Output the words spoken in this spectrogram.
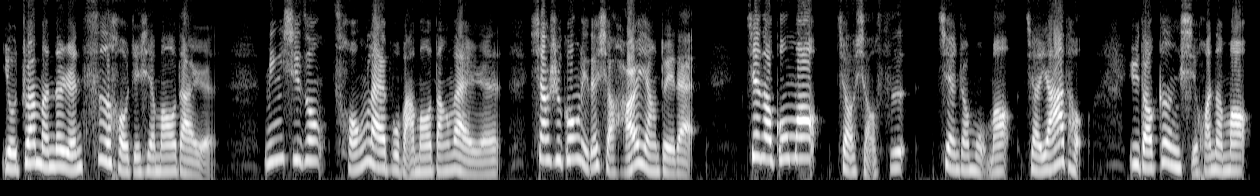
有专门的人伺候这些猫大人。明熹宗从来不把猫当外人，像是宫里的小孩一样对待。见到公猫叫小厮，见着母猫叫丫头。遇到更喜欢的猫，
